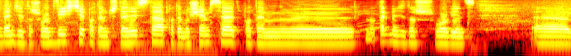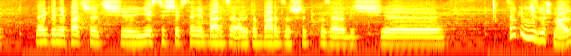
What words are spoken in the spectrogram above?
będzie to szło 200, potem 400, potem 800, potem no tak będzie to szło, więc no jakby nie patrzeć, e, jesteście w stanie bardzo, ale to bardzo szybko zarobić e, całkiem niezły szmal.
